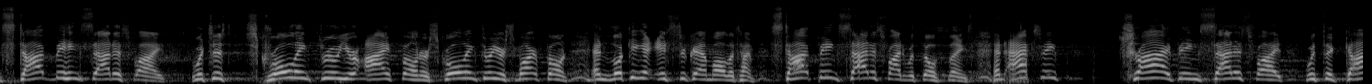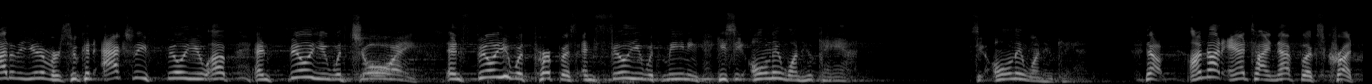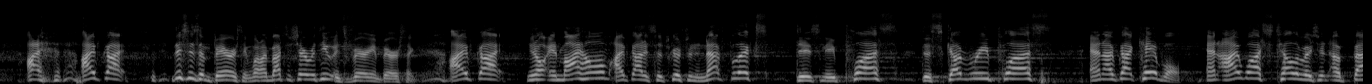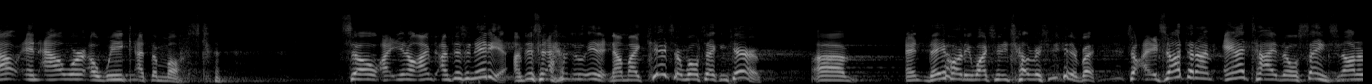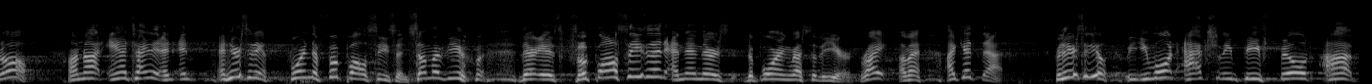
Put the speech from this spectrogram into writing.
Stop being satisfied with just scrolling through your iPhone or scrolling through your smartphone and looking at Instagram all the time. Stop being satisfied with those things and actually try being satisfied with the God of the universe who can actually fill you up and fill you with joy and fill you with purpose and fill you with meaning. He's the only one who can. He's the only one who can. Now, I'm not anti Netflix crud. I, I've got, this is embarrassing. What I'm about to share with you is very embarrassing. I've got, you know, in my home, I've got a subscription to Netflix, Disney Plus, Discovery Plus, and I've got cable. And I watch television about an hour a week at the most. So, I, you know, I'm, I'm just an idiot. I'm just an absolute idiot. Now, my kids are well taken care of. Um, and they hardly watch any television either. But so it's not that I'm anti those things, not at all. I'm not anti. And, and, and here's the thing we're in the football season. Some of you, there is football season, and then there's the boring rest of the year, right? I mean, I get that. But here's the deal you won't actually be filled up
